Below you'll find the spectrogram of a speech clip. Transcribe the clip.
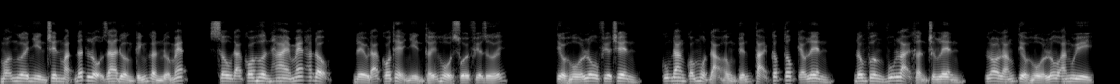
Mọi người nhìn trên mặt đất lộ ra đường kính gần nửa mét, sâu đã có hơn hai mét hát động, đều đã có thể nhìn thấy hồ suối phía dưới. Tiểu hồ lô phía trên cũng đang có một đạo hồng tuyến tại cấp tốc kéo lên, đông phương vũ lại khẩn trương lên, lo lắng tiểu hồ lô an nguy,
